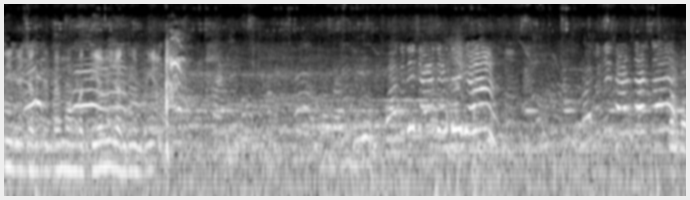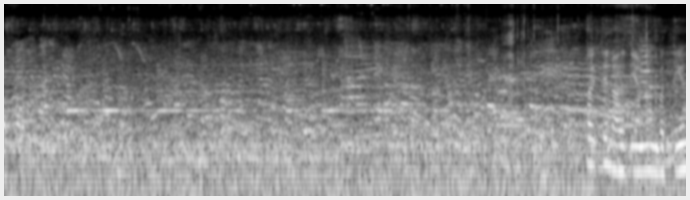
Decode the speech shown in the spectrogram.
ਦੀਵੇ ਜਗਦੇ ਪਏ ਮੋਮਬੱਤੀਆਂ ਵੀ ਜਗਦੀਆਂ ਪਈਆਂ। ਬਾਗੂ ਦੀ ਸਾਈਡ ਸਾਈਡ ਤੇ ਜਾ ਬਾਗੂ ਦੀ ਸਾਈਡ ਸਾਈਡ ਤੇ ਇੱਥੇ ਲੱਗਦੀਆਂ ਮੋਮਬੱਤੀਆਂ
